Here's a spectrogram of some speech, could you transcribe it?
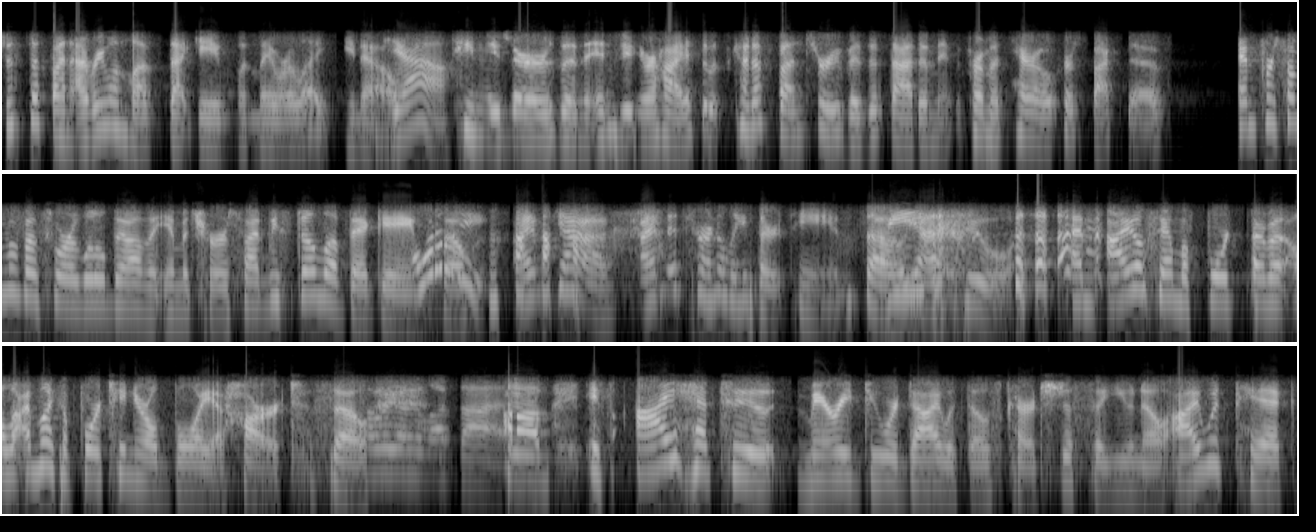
just a fun. Everyone loved that game when they were like you know yeah. teenagers and in junior high. So it's kind of fun to revisit that and from a tarot perspective. And for some of us who are a little bit on the immature side, we still love that game. Totally. So. I'm yeah, I'm eternally 13. So Me yeah. too. and I also am a four. I'm, a, I'm like a 14 year old boy at heart. So. Oh my god, I love that. Um, if I had to marry, do or die with those cards, just so you know, I would pick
